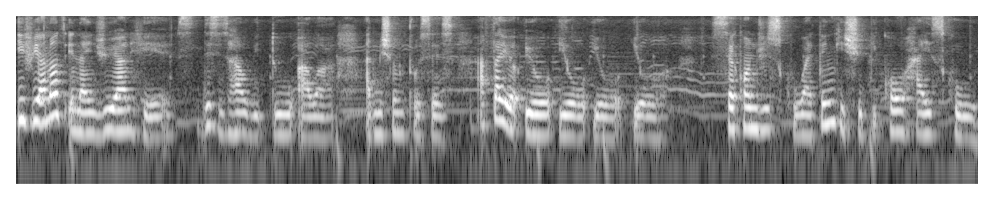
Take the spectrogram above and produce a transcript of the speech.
If you are not a nigerian here this is how we do our admission process. After your your your your, your secondary school i think it should be called high school.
